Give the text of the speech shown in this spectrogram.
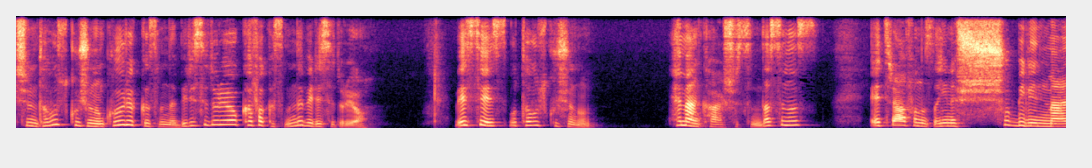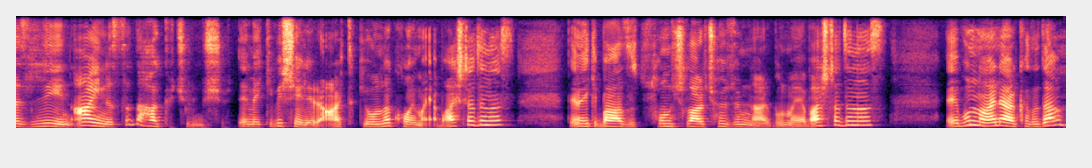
Şimdi tavus kuşunun kuyruk kısmında birisi duruyor, kafa kısmında birisi duruyor. Ve siz bu tavus kuşunun hemen karşısındasınız. Etrafınızda yine şu bilinmezliğin aynısı daha küçülmüşü. Demek ki bir şeyleri artık yoluna koymaya başladınız. Demek ki bazı sonuçlar, çözümler bulmaya başladınız. E, bununla alakalı da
